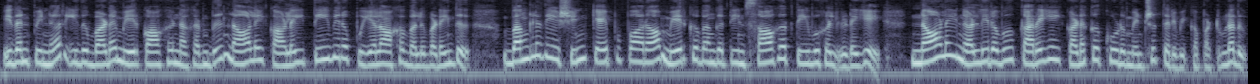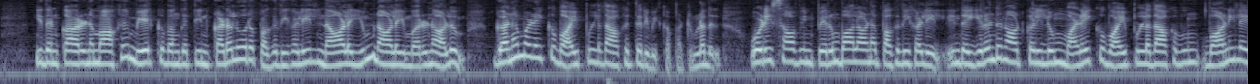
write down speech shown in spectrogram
இதன் பின்னர் இது வடமேற்காக நகர்ந்து நாளை காலை தீவிர புயலாக வலுவடைந்து பங்களாதேஷின் கேப்புபாரா மேற்கு வங்கத்தின் சாகர் தீவுகள் இடையே நாளை நள்ளிரவு கரையை கடக்கக்கூடும் என்று தெரிவிக்கப்பட்டுள்ளது. இதன் காரணமாக மேற்கு வங்கத்தின் கடலோர பகுதிகளில் நாளையும் நாளை மறுநாளும் கனமழைக்கு வாய்ப்புள்ளதாக தெரிவிக்கப்பட்டுள்ளது. ஒடிசாவின் பெரும்பாலான பகுதிகளில் இந்த இரண்டு நாட்களிலும் மழைக்கு வாய்ப்புள்ளதாகவும் வானிலை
